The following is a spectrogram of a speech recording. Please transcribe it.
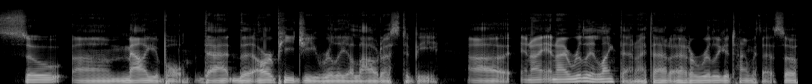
so um, malleable that the RPG really allowed us to be. Uh, and I and I really like that. I thought I had a really good time with that. So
